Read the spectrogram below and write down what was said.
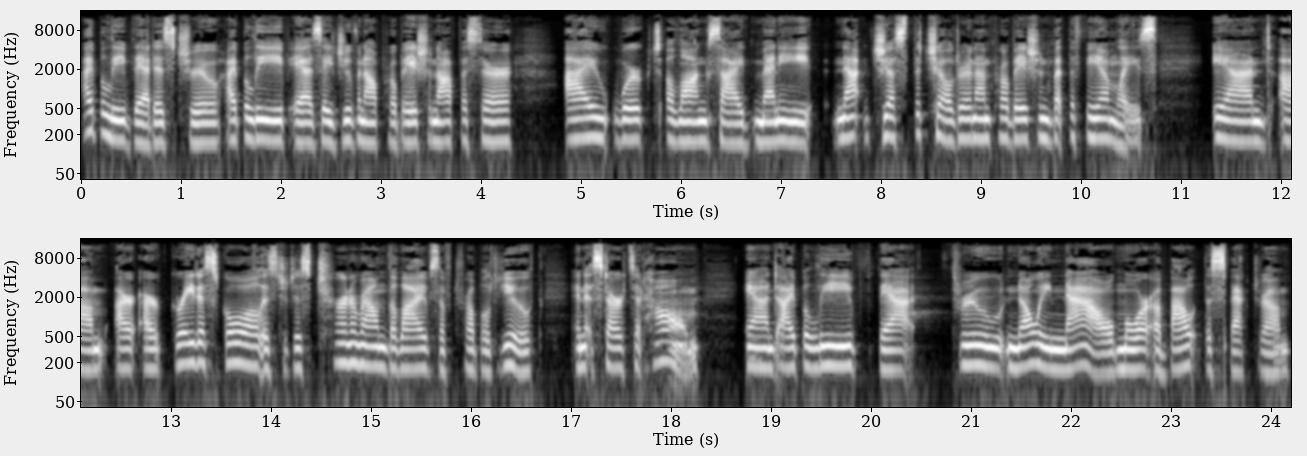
I believe that is true. I believe as a juvenile probation officer, I worked alongside many, not just the children on probation, but the families and um, our, our greatest goal is to just turn around the lives of troubled youth, and it starts at home. And I believe that through knowing now more about the spectrum,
